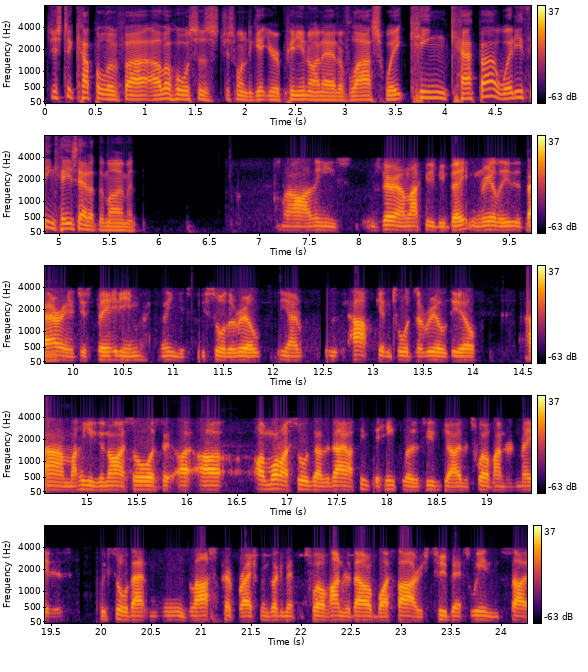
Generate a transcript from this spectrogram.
Just a couple of uh, other horses. Just wanted to get your opinion on out of last week. King Kappa. Where do you think he's at at the moment? Well, I think he's, he's very unlucky to be beaten. Really, the barrier just beat him. I think you, you saw the real, you know, half getting towards the real deal. Um, I think he's a nice horse. I, I, on what I saw the other day, I think the Hinkler is his go, the 1200 metres. We saw that in his last preparation. We got him at the 1200. They were by far his two best wins. So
